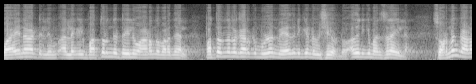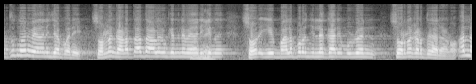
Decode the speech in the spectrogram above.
വയനാട്ടിലും അല്ലെങ്കിൽ പത്തനംതിട്ടയിലും ആണെന്ന് പറഞ്ഞാൽ പത്തനംതിട്ടക്കാർക്ക് മുഴുവൻ വേദനിക്കേണ്ട വിഷയമുണ്ടോ? അതെനിക്ക് മനസ്സിലായില്ല. സ്വർണം കടത്തുന്നവന് വേദനിച്ചാൽ പോരെ? സ്വർണം കടത്താത്ത ആളുകൾക്ക് എന്തിനാ വേദനിക്കുന്നത്? ഈ മലപ്പുറം ജില്ലക്കാർ മുഴുവൻ സ്വർണ കടത്തുകാരാണോ അല്ല.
